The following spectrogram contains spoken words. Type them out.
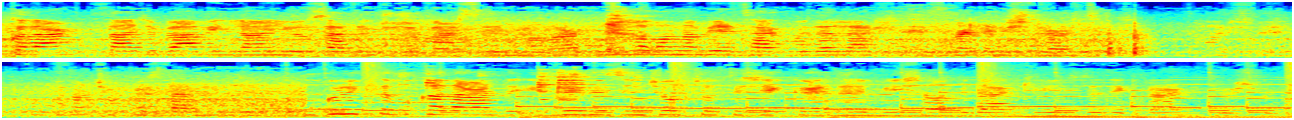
Bu kadar. Sadece ben ve İlhan yiyor. Zaten çocuklar sevmiyorlar. Bu zamandan beri takip edenler ezberlemiştir artık. Tarifi. Bu kadar çok gösterdim ki. Bugünlük de bu kadardı. İzlediğiniz için çok çok teşekkür ederim. İnşallah bir dahaki videoda tekrar görüşürüz.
